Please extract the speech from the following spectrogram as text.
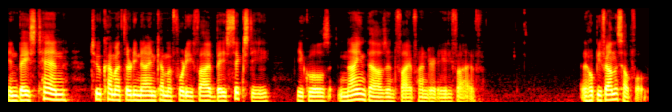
in base 10, 2 comma 39 comma 45 base 60 equals 9,585. I hope you found this helpful.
